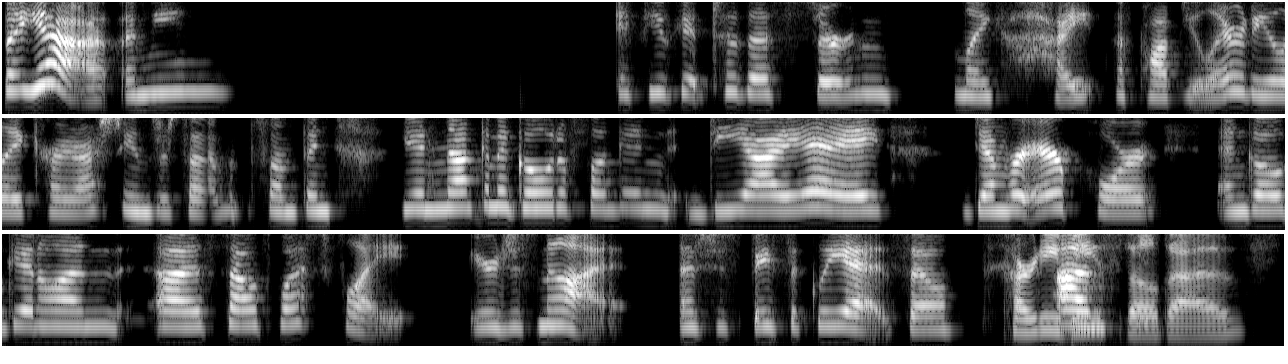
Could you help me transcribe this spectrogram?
but yeah, I mean if you get to the certain like height of popularity like Kardashians or some, something, you're not to go to fucking DIA Denver Airport and go get on a Southwest flight. You're just not. That's just basically it. So, Cardi B Um, still does.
